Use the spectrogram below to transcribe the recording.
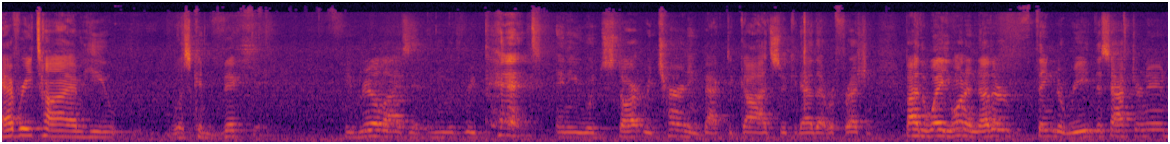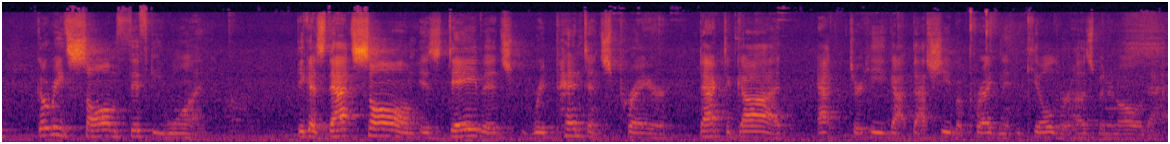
every time he was convicted, he realized it and he would repent and he would start returning back to God so he could have that refreshing. By the way, you want another thing to read this afternoon? Go read Psalm 51. Because that psalm is David's repentance prayer back to God after he got Bathsheba pregnant and killed her husband and all of that.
